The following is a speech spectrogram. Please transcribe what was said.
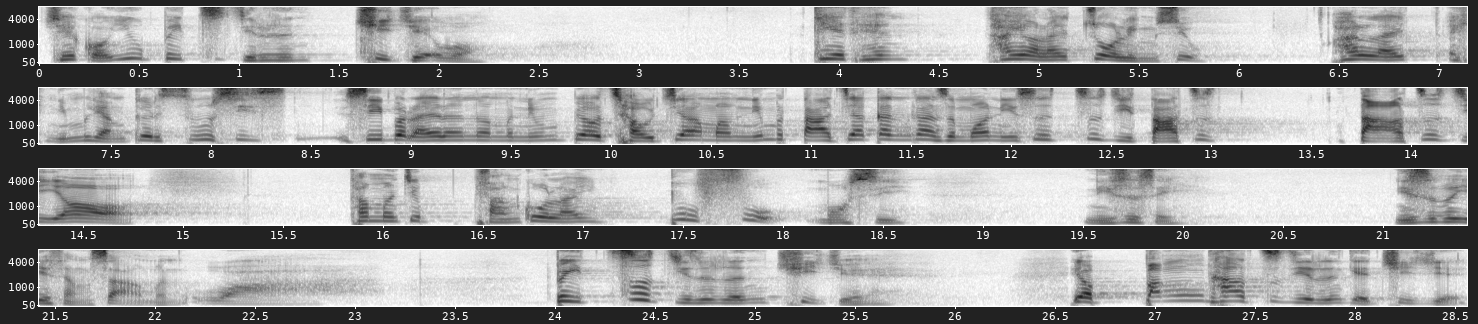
结果又被自己的人拒绝我。第二天他要来做领袖，还来哎，你们两个是不是西伯来人那么你们不要吵架吗？你们打架干干什么？你是自己打自打自己哦。他们就反过来不服摩西，你是谁？你是不是也想杀我们？哇！被自己的人拒绝，要帮他自己的人给拒绝，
